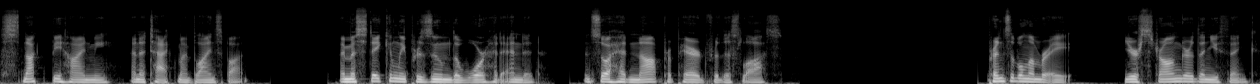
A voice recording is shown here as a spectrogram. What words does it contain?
snuck behind me and attacked my blind spot. I mistakenly presumed the war had ended, and so I had not prepared for this loss. Principle number eight You're stronger than you think.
